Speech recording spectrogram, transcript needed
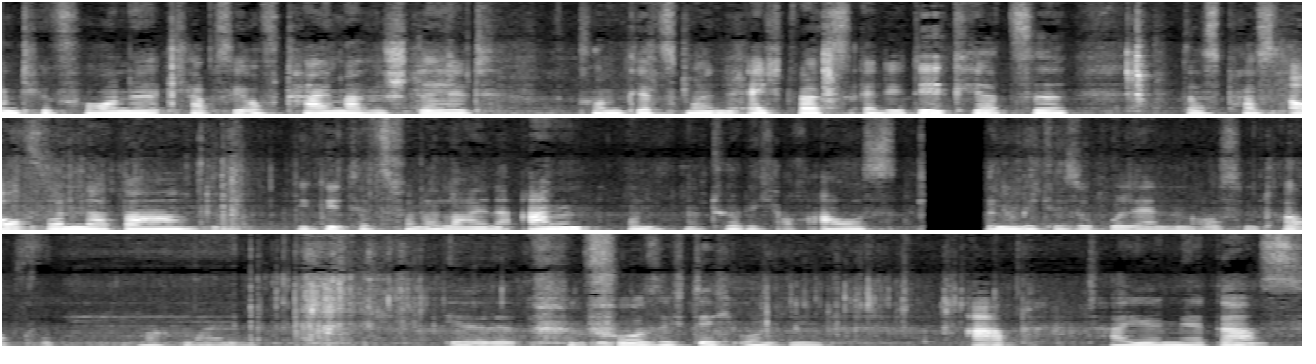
Und hier vorne, ich habe sie auf Timer gestellt, kommt jetzt meine Echtwachs-LED-Kerze. Das passt auch wunderbar. Die geht jetzt von alleine an und natürlich auch aus. Dann nehme ich die Sukkulenten aus dem Topf, mache meine Erde vorsichtig unten ab, teile mir das.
